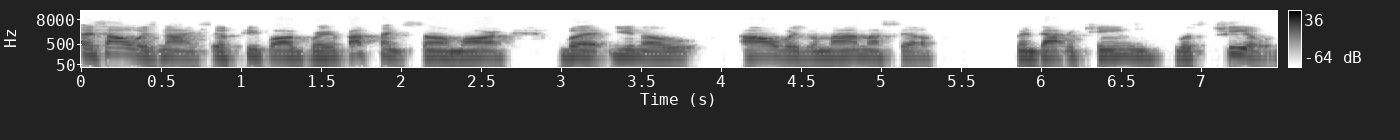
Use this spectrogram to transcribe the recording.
it's always nice if people are grateful. I think some are, but you know, I always remind myself when Dr. King was killed.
